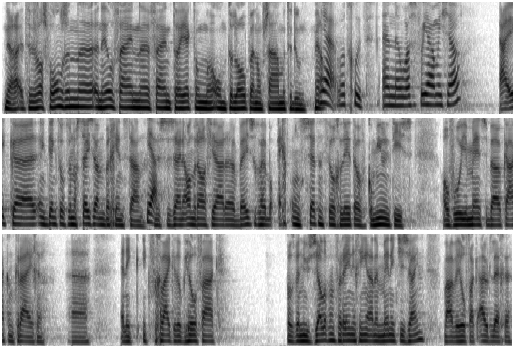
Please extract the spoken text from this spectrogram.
ja, het was voor ons een, eh, een heel fijn, eh, fijn traject om, om te lopen en om samen te doen. Ja, Ja. wat goed. En hoe was het voor jou, Michel? Ja, ik, eh, ik denk dat we nog steeds aan het begin staan. Ja. Dus we zijn anderhalf jaar bezig. We hebben echt ontzettend veel geleerd over communities. Over hoe je mensen bij elkaar kan krijgen. Eh, en ik, ik vergelijk het ook heel vaak... dat we nu zelf een vereniging aan het managen zijn... waar we heel vaak uitleggen...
